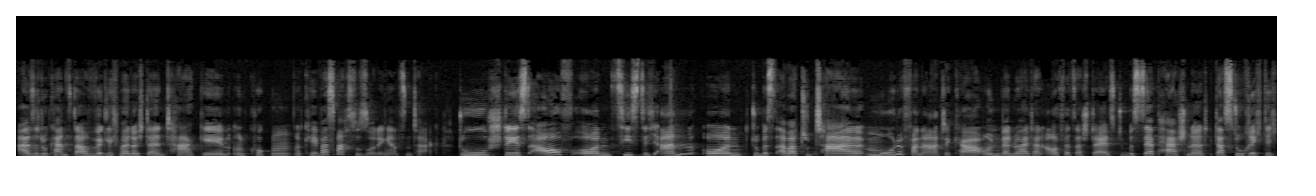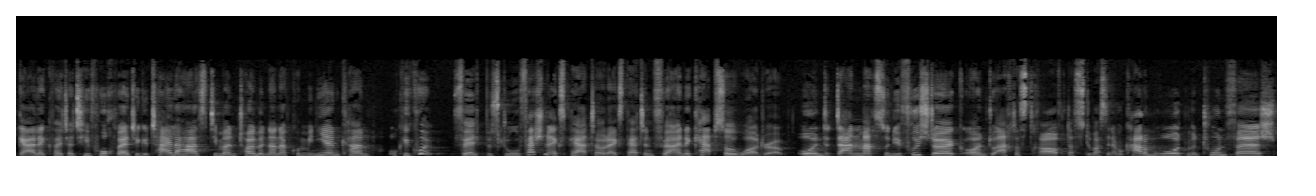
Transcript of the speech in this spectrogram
Also du kannst auch wirklich mal durch deinen Tag gehen und gucken, okay, was machst du so den ganzen Tag? Du stehst auf und ziehst dich an und du bist aber total Modefanatiker und wenn du halt dein Outfits erstellst, du bist sehr passionate, dass du richtig geile, qualitativ hochwertige Teile hast, die man toll miteinander kombinieren kann. Okay, cool. Vielleicht bist du Fashion-Experte oder Expertin für eine Capsule Wardrobe. Und dann machst du dir Frühstück und du achtest drauf, dass du machst ein Avocadobrot mit Thunfisch,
